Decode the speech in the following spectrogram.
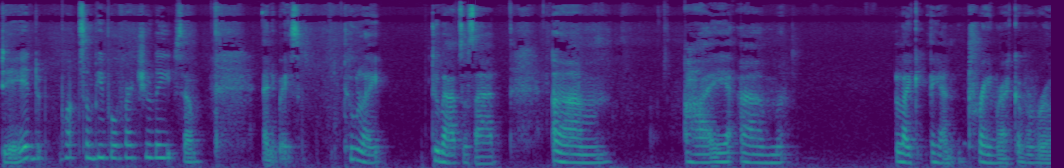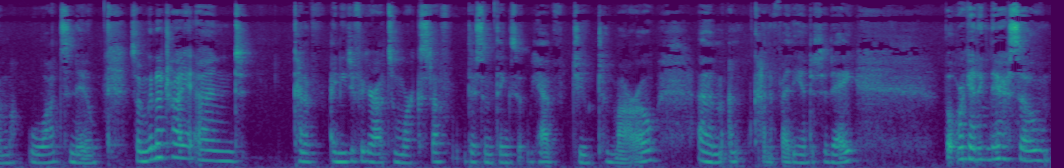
did want some people virtually so anyways too late too bad so sad um i am like again train wreck of a room. What's new. So i'm gonna try and kind of i need to figure out some work stuff. There's some things that we have due tomorrow um and kind of by the end of today. But we're getting there so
